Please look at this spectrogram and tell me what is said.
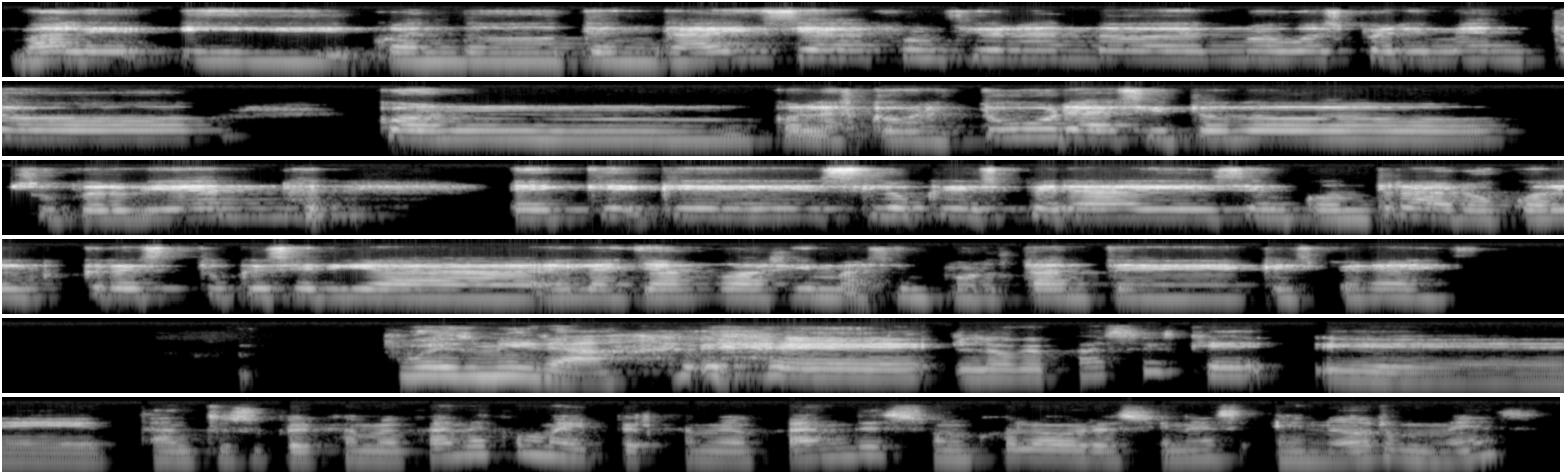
Vale, y cuando tengáis ya funcionando el nuevo experimento con, con las coberturas y todo súper bien, eh, ¿qué, ¿qué, es lo que esperáis encontrar o cuál crees tú que sería el hallazgo así más importante que esperáis? Pues mira, eh, lo que pasa es que eh, tanto Supercamiocande como Hipercamiocande son colaboraciones enormes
